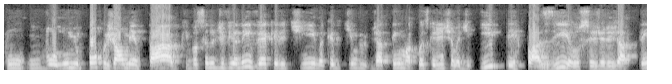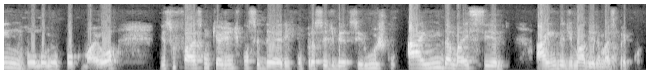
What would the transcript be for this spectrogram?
com um volume um pouco já aumentado, que você não devia nem ver aquele timo, aquele timo já tem uma coisa que a gente chama de hiperplasia, ou seja, ele já tem um volume um pouco maior, isso faz com que a gente considere o procedimento cirúrgico ainda mais cedo ainda de maneira mais precoce.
